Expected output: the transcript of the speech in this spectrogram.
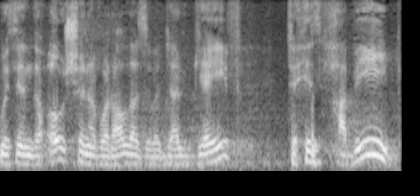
within the ocean of what Allah gave to His Habib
